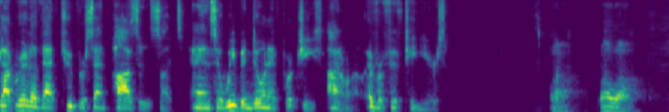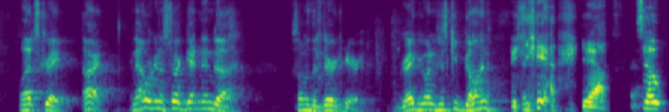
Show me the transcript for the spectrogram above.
got rid of that 2% positive sites. And so we've been doing it for, geez, I don't know, over 15 years. Wow. Wow. Wow. Well, that's great. All right. Now we're going to start getting into some of the dirt here. Greg, you want to just keep going? yeah. Yeah. So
